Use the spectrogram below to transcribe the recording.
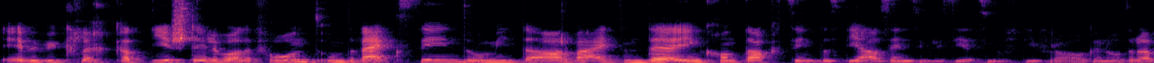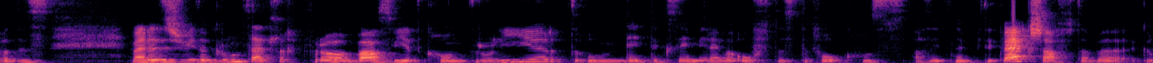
eben wirklich gerade die Stellen, die an der Front unterwegs sind und mit den Arbeitenden in Kontakt sind, dass die auch sensibilisiert sind auf die Fragen, oder? Aber das ich meine, das ist wieder grundsätzlich die Frage, was wird kontrolliert und dort sehen wir eben oft, dass der Fokus, also jetzt nicht bei der Gewerkschaft, aber bei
